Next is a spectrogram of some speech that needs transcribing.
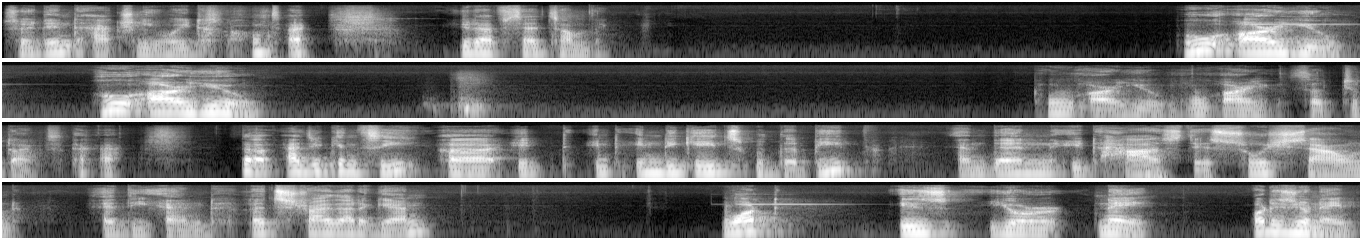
So it didn't actually wait a long time. You'd have said something. Who are you? Who are you? Who are you? Who are you? So two times so as you can see uh, it it indicates with the beep and then it has this swoosh sound at the end. Let's try that again. What is your name? What is your name?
